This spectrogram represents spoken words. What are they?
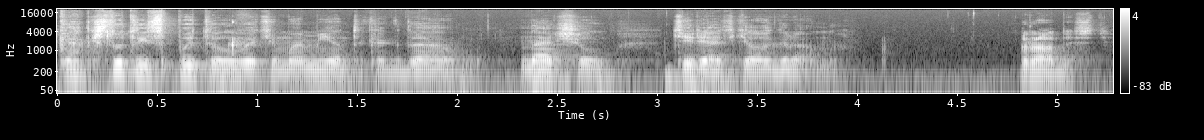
как что ты испытывал в эти моменты, когда начал терять килограммы? Радость.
